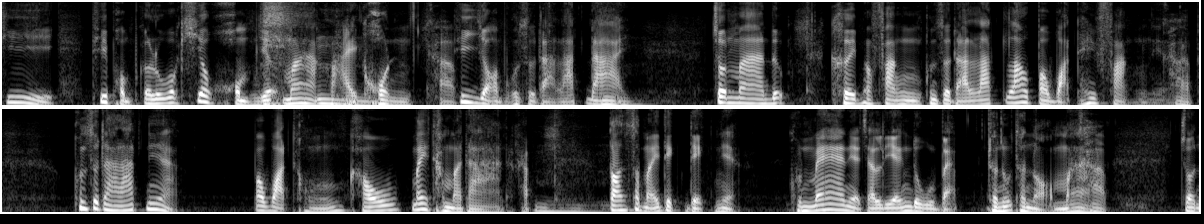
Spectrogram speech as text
ที่ที่ผมก็รู้ว่าเขี้ยวคมเยอะมากหลายคนครับที่ยอมคุณสุดารัตน์ได้ จนมาดูเคยมาฟังคุณสุดารัตน์เล่าประวัติให้ฟังเนี่ยนะครับ คุณสุดารัตน์เนี่ยประวัติของเขาไม่ธรรมดานะครับ ตอนสมัยเด็กๆเนี่ย คุณแม่เนี่ยจะเลี้ยงดูแบบทนุถนอมมาก ครับ จน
